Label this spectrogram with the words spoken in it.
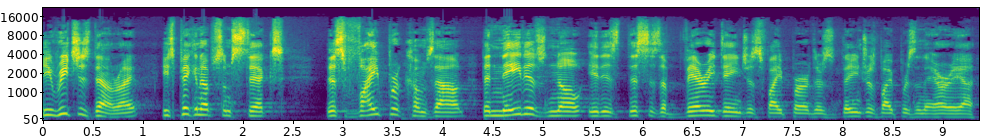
he reaches down, right? He's picking up some sticks. This viper comes out. The natives know it is, this is a very dangerous viper. There's dangerous vipers in the area.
